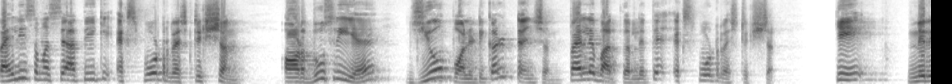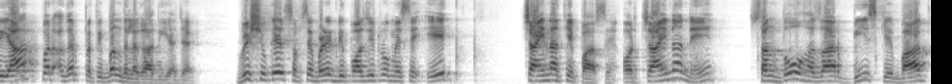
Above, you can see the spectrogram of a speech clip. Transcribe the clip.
पहली समस्या आती है कि एक्सपोर्ट रेस्ट्रिक्शन, और दूसरी है जियो टेंशन। पहले बात कर लेते हैं एक्सपोर्ट रेस्ट्रिक्शन, कि निर्यात पर अगर प्रतिबंध लगा दिया जाए, विश्व के सबसे बड़े डिपॉजिटरों में से एक चाइना के पास है। और चाइना ने सन 2020 के बाद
